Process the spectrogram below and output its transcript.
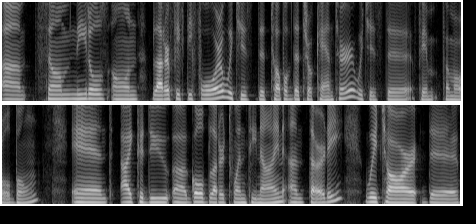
um, some needles on bladder 54, which is the top of the trochanter, which is the fem- femoral bone. And I could do uh, gallbladder 29 and 30, which are the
